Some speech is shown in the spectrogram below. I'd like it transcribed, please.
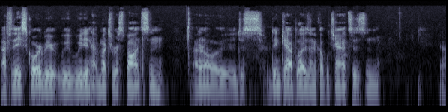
after they scored, we, we we didn't have much of a response, and I don't know, we just didn't capitalize on a couple chances, and yeah.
